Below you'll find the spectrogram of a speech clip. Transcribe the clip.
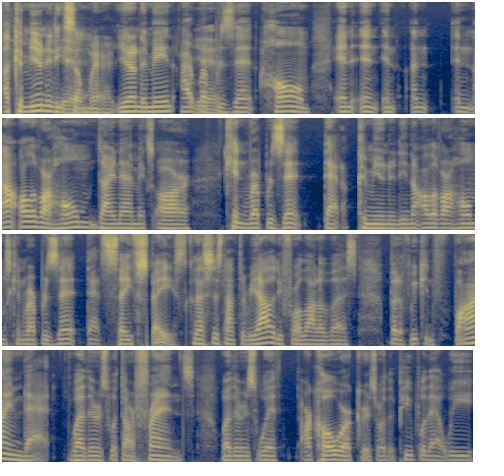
a community Yeah. somewhere. You know what I mean? I Yeah. represent home and and, and and and not all of our home dynamics are can represent that community. Not all of our homes can represent that safe space because that's just not the reality for a lot of us. But if we can find that, whether it's with our friends, whether it's with our coworkers or the people that we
